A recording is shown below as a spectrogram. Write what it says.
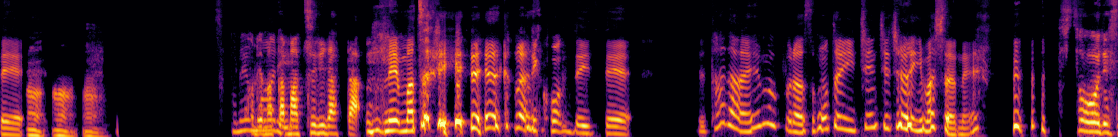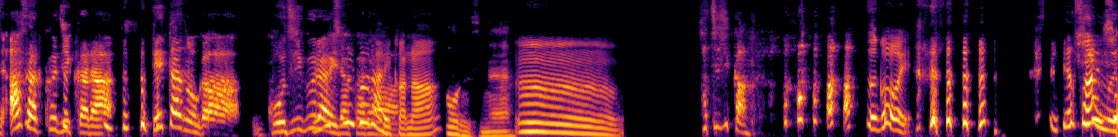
て、うんうんうん。それこれまた祭りだった。ね、祭りでかなり混んでいて、でただ M プラス本当に一日中いましたよね。そうですね。朝9時から 出たのが5時ぐらいだ4時から。ぐらいかなそうですね。うーん。8時間。すごい。いや、勤最初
